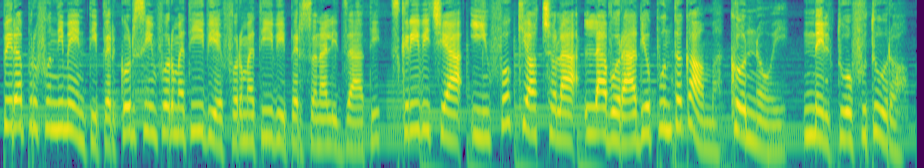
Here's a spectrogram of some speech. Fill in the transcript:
Per approfondimenti, percorsi informativi e formativi personalizzati, scrivici a info-lavoradio.com. Con noi, nel tuo futuro.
